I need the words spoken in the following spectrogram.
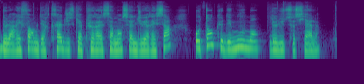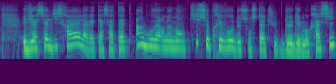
de la réforme des retraites jusqu'à plus récemment celle du RSA, autant que des mouvements de lutte sociale. Il y a celle d'Israël, avec à sa tête un gouvernement qui se prévaut de son statut de démocratie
